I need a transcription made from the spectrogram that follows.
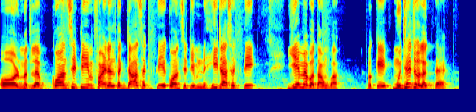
और मतलब कौन सी टीम फाइनल तक जा सकती है कौन सी टीम नहीं जा सकती ये मैं बताऊँगा। ओके मुझे जो लगता है।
